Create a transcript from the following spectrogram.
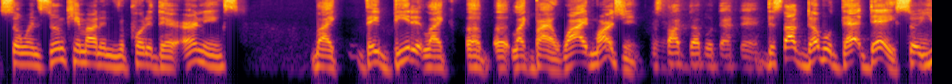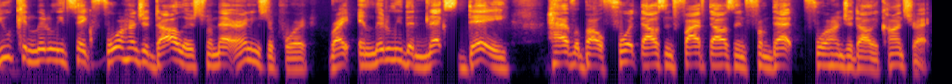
So when Zoom came out and reported their earnings, like they beat it like uh, uh, like by a wide margin. The stock doubled that day. The stock doubled that day. So you can literally take four hundred dollars from that earnings report, right, and literally the next day have about four thousand, five thousand from that four hundred dollar contract.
